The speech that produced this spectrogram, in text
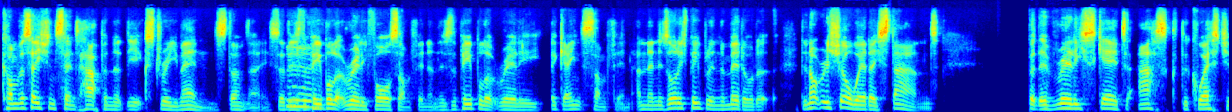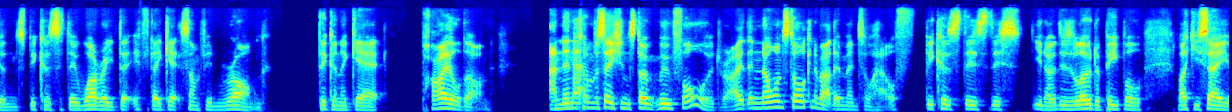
conversations tend to happen at the extreme ends, don't they? So there's mm. the people that are really for something, and there's the people that are really against something, and then there's all these people in the middle that they're not really sure where they stand, but they're really scared to ask the questions because they're worried that if they get something wrong, they're going to get piled on. And then yeah. conversations don't move forward, right? Then no one's talking about their mental health because there's this, you know, there's a load of people, like you say,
